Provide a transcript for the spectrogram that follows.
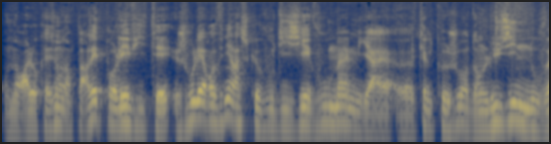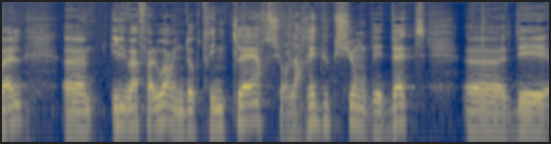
on aura l'occasion d'en parler pour l'éviter. Je voulais revenir à ce que vous disiez vous-même il y a euh, quelques jours dans l'usine nouvelle. Euh, il va falloir une doctrine claire sur la réduction des dettes euh, des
